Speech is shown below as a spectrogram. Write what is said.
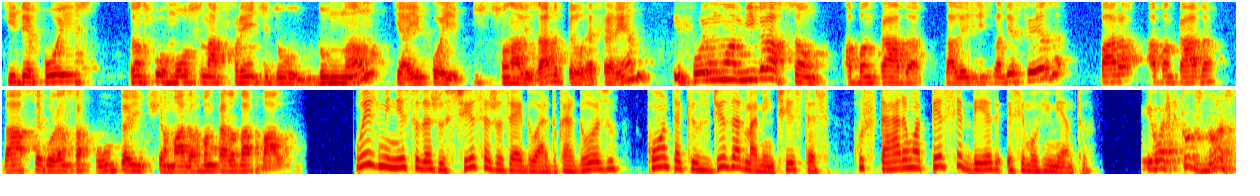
que depois transformou-se na frente do, do não, que aí foi institucionalizada pelo referendo, e foi uma migração, a bancada da legítima defesa para a bancada da segurança pública e chamada bancada da bala. O ex-ministro da Justiça, José Eduardo Cardoso, conta que os desarmamentistas custaram a perceber esse movimento. Eu acho que todos nós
